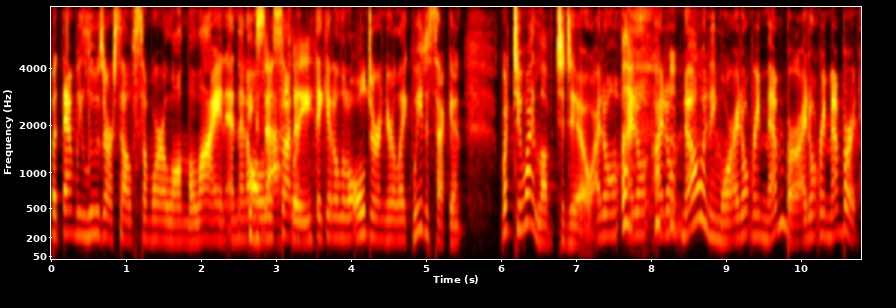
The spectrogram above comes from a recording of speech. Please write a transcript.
but then we lose ourselves somewhere along the line and then all of a sudden they get a little older and you're like wait a second what do I love to do? I don't I don't I don't know anymore. I don't remember. I don't remember it.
